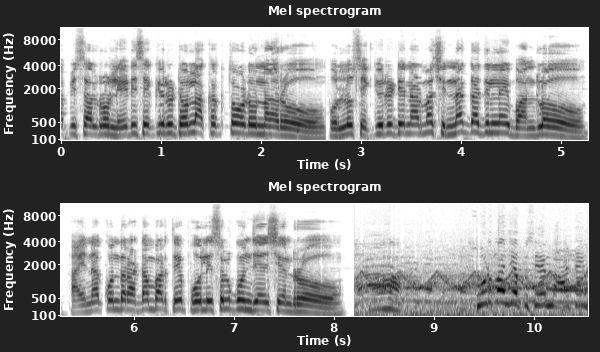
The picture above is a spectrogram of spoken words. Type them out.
ఆఫీసర్లు లేడీ సెక్యూరిటీ వాళ్ళు అక్కకు తోడున్నారు. ఫుల్ సెక్యూరిటీ నడుమ చిన్న గదిలినాయి బండ్లు. అయినా కొందరు అడ్డం పడితే పోలీసులు గుంజేసిండ్రు. చూడమని చెప్పు సేమ్ ఆ టైం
